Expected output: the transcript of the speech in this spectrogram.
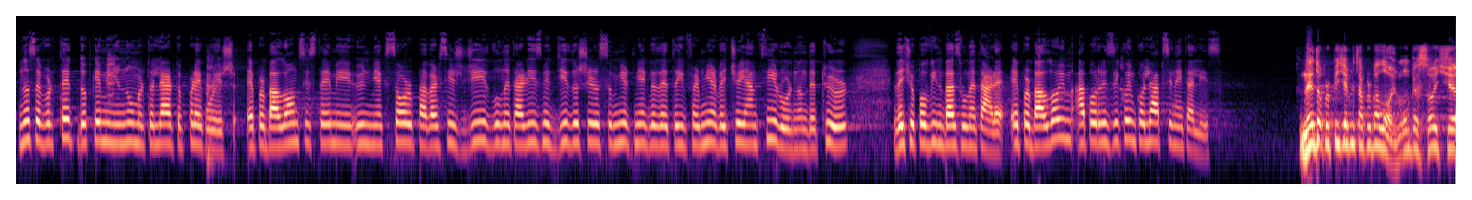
Nëse vërtet do të kemi një numër të lartë të prekurish, e përballon sistemi ynë mjekësor pavarësisht gjithë vullnetarizmit, gjithë dëshirës së mirë të mjekëve dhe të infermierëve që janë thirrur nën detyrë dhe që po vijnë në bazë vullnetare? E përballojmë apo rrezikojmë kolapsin e Italisë? Ne do përpiqemi ta përballojmë. Unë besoj që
